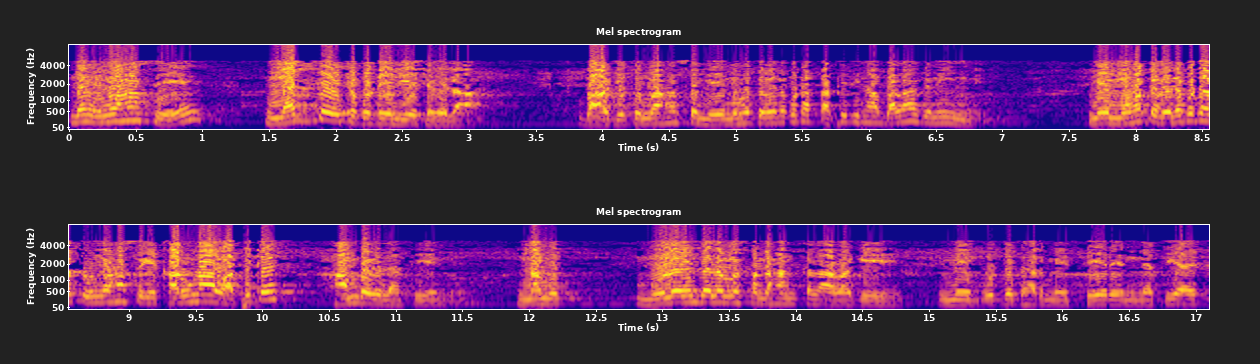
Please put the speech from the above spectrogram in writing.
දැන් උන්වහන්සේ නැද්ද එතකොට එළියට වෙලා භාග්‍යතුන් වහන්සේ මේ මොහොත වෙනකොටත් අපි දිහා බලාගෙන ඉන්නේ. මේ මොහොත වෙනකොටත් උන්වහන්සේගේ කරුණාව අපිට හම්බ වෙලා තියෙන්නේ. නමුත් මුල ඉඳලම සඳහන් කළා වගේ මේ බුද්ධ ධර්මයේ තේරෙන්නේ නැති අයට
